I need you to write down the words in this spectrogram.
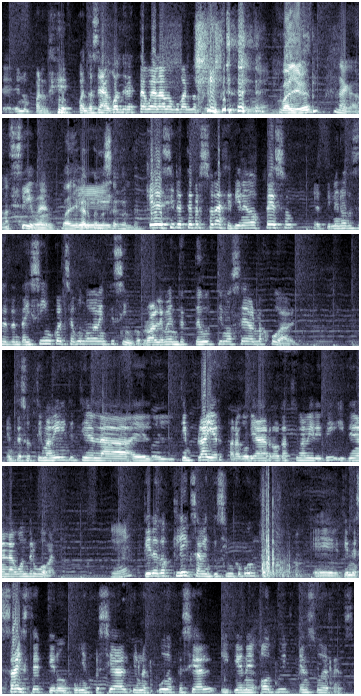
en, en un par de. Cuando sea Golden, esta wea la vamos a ocupar nosotros. Sí. Va a llegar. Sí, bueno. va a llegar Eh, cuando sea Golden. ¿Qué decir de este personaje? Tiene dos pesos, el primero de 75, el segundo de 25. Probablemente este último sea el más jugable. Entre sus team abilities tienen la, el, el Team Player para copiar otras team ability y tienen la Wonder Woman. Bien. Tiene dos clics a 25 puntos. Eh, tiene sidestep, tiene un puño especial, tiene un escudo especial y tiene Outwit en su defensa.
